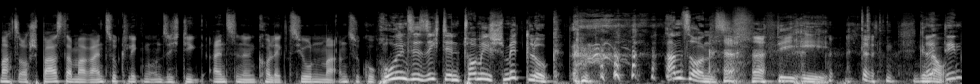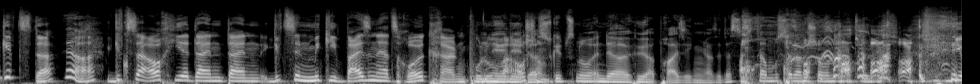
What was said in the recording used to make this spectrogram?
macht es auch Spaß, da mal reinzuklicken und sich die einzelnen Kollektionen mal anzugucken. Holen Sie sich den Tommy Schmidt-Look. Ansonst.de. Genau. Den gibt's da. Ja. Gibt's da auch hier dein, dein, gibt's den Mickey Beisenherz Rollkragenpullover Nee, nee, auch das schon? gibt's nur in der höherpreisigen. Also das ist, da musst du dann schon natürlich. wie,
